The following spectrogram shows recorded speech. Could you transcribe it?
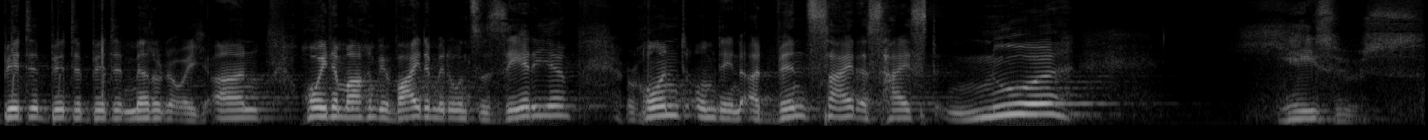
bitte, bitte, bitte meldet euch an. Heute machen wir weiter mit unserer Serie rund um den Adventszeit. Es heißt nur Jesus.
